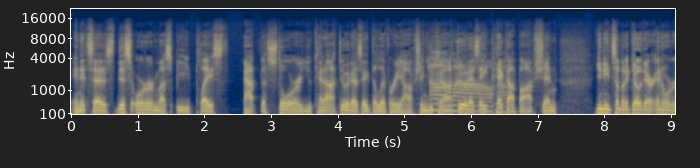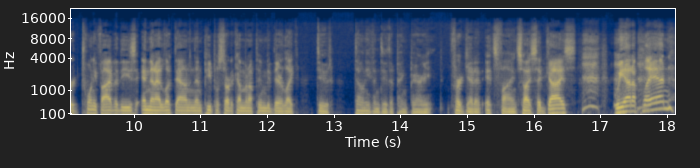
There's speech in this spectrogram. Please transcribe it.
And it says this order must be placed at the store. You cannot do it as a delivery option. You oh, cannot do it as a pickup option. You need somebody to go there and order 25 of these. And then I look down and then people started coming up to me. They're like, dude, don't even do the pinkberry. Forget it. It's fine. So I said, guys, we had a plan.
